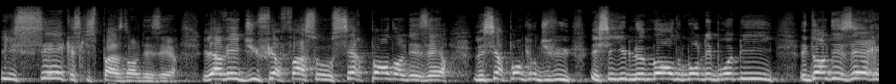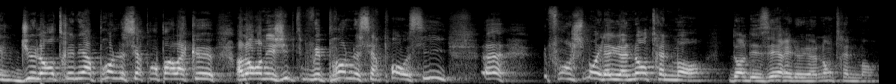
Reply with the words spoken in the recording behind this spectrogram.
Il sait qu'est-ce qui se passe dans le désert. Il avait dû faire face aux serpents dans le désert. Les serpents qui ont dû essayer de le mordre ou mordre les brebis. Et dans le désert, Dieu l'a entraîné à prendre le serpent par la queue. Alors en Égypte, il pouvait prendre le serpent aussi. Euh, franchement, il a eu un entraînement dans le désert, il a eu un entraînement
